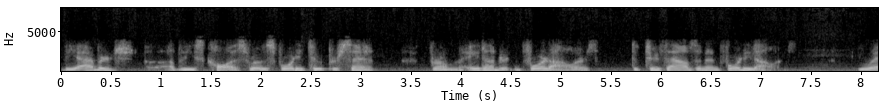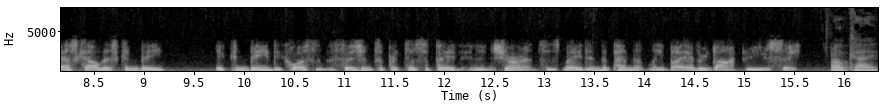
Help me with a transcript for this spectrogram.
the average of these costs rose 42% from $804 to $2,040. You ask how this can be? It can be because the decision to participate in insurance is made independently by every doctor you see. Okay.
